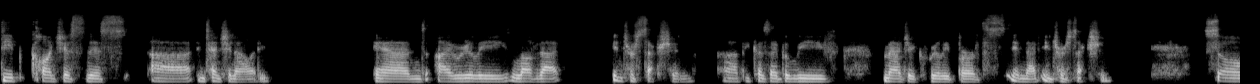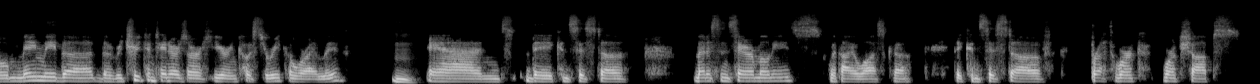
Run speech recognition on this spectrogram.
deep consciousness uh, intentionality. And I really love that intersection uh, because I believe magic really births in that intersection. So mainly the the retreat containers are here in Costa Rica where I live, mm. and they consist of medicine ceremonies with ayahuasca, they consist of breathwork workshops,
